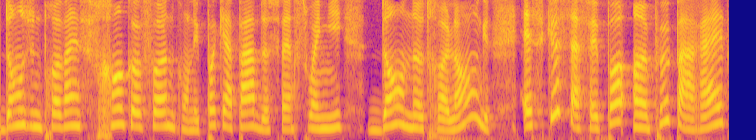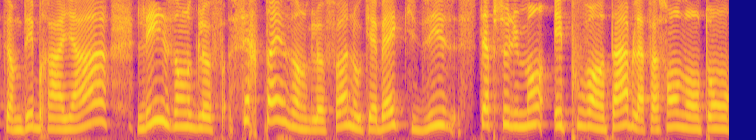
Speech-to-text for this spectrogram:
dans une province francophone qu'on n'est pas capable de se faire soigner dans notre langue, est-ce que ça fait pas un peu paraître comme des braillards les anglophones, certains anglophones au Québec qui disent c'est absolument épouvantable la façon dont on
